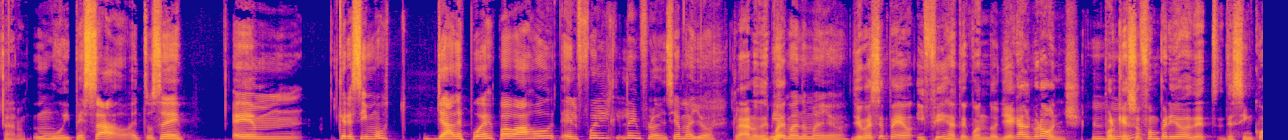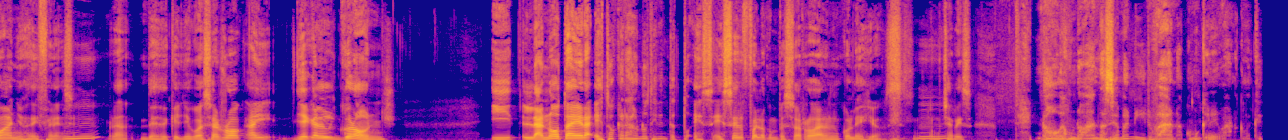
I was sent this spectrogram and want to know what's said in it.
claro. muy pesado. Entonces, em, crecimos ya después para abajo. Él fue el- la influencia mayor, Claro, mi después hermano mayor. llegó ese peo y fíjate, cuando llega el grunge, porque Ujú. eso fue un periodo de, de cinco años de diferencia, Ujú. ¿verdad? Desde que llegó ese rock, ahí llega el grunge y la nota era, estos carajos no tienen tatuajes. Ese fue lo que empezó a rodar en el colegio. Me da Mucha risa. No, es una banda, se llama Nirvana. ¿Cómo que Nirvana? ¿Cómo que?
